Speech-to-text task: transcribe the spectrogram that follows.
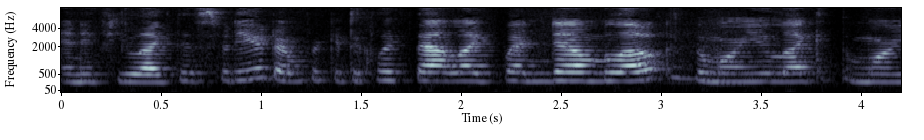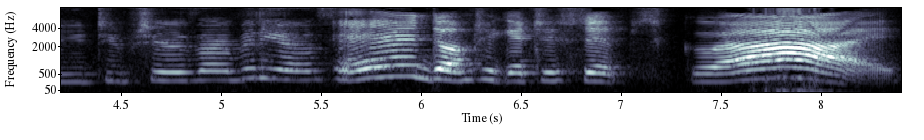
and if you like this video, don't forget to click that like button down below because the more you like it, the more YouTube shares our videos. And don't forget to subscribe.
